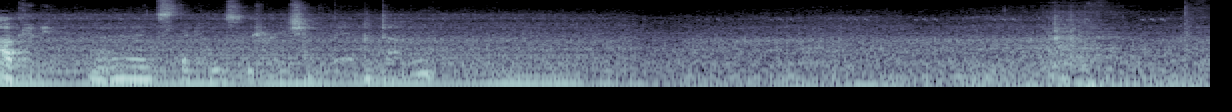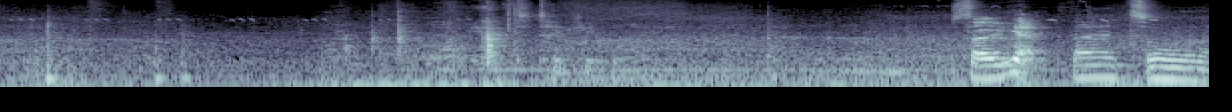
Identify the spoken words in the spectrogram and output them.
Okay, it's the concentration bit done. So yeah, that's all.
